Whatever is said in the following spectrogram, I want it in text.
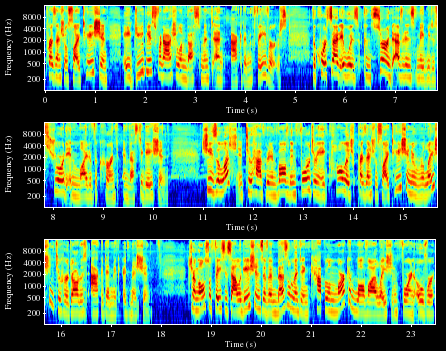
presidential citation, a dubious financial investment, and academic favors. The court said it was concerned evidence may be destroyed in light of the current investigation. She is alleged to have been involved in forging a college presidential citation in relation to her daughter's academic admission. Chung also faces allegations of embezzlement and capital market law violation for an over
